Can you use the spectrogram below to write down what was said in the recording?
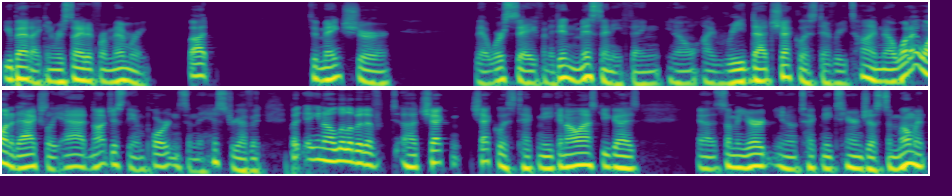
You bet I can recite it from memory. But to make sure that we're safe and I didn't miss anything, you know, I read that checklist every time. Now, what I wanted to actually add, not just the importance and the history of it, but you know, a little bit of uh, check checklist technique, and I'll ask you guys uh, some of your you know techniques here in just a moment.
